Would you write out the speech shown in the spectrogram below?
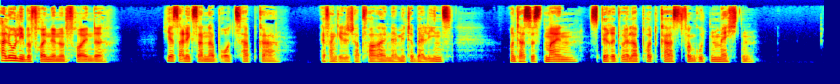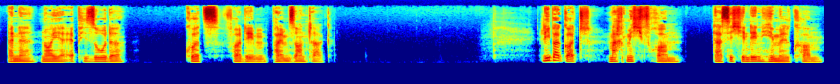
Hallo, liebe Freundinnen und Freunde. Hier ist Alexander Brotzapka, evangelischer Pfarrer in der Mitte Berlins, und das ist mein spiritueller Podcast von guten Mächten. Eine neue Episode, kurz vor dem Palmsonntag. Lieber Gott, mach mich fromm, dass ich in den Himmel komm.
